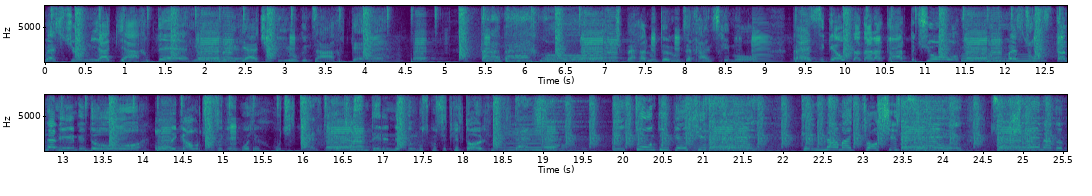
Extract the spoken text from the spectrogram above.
Яасан байс ч юм яг яах вэ? Яаж чи юуг заах вэ? Дараа байх нөө Ч байгаа нүдэр үзэх ханцх юм уу? Байсигэ удаа дараа гардаг шүү. Хүнмэс чухстана нэмгэн дөө. Уулыг аварч усаг иргүүлэх хүчил байл. Тэгээд хасан тэр нэгэн бүсгүй сэтгэл дойрол нэг л дайш Би түндүгэ хийсэн Тэр намайг цоширсэн Зүгшээ надад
